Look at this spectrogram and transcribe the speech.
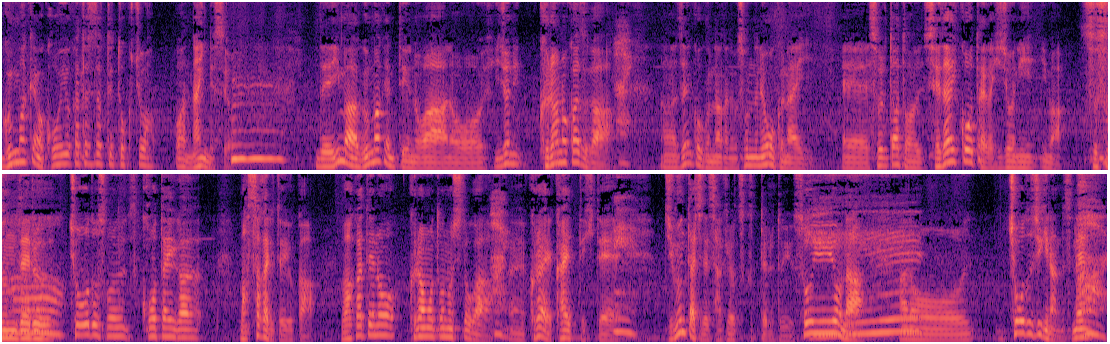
群馬県はこういう形だっていう特徴はないんですよ、で今群馬県っていうのはあの非常に蔵の数がはい。あ全国の中でもそんなに多くない、えーそれとあと世代交代が非常に今進んでるちょうどそういう交代が真っ盛りというか若手の蔵元の人が、はい。えー蔵へ帰ってきて、え自分たちで酒を作ってるというそういうような、あのちょうど時期なんですね、は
